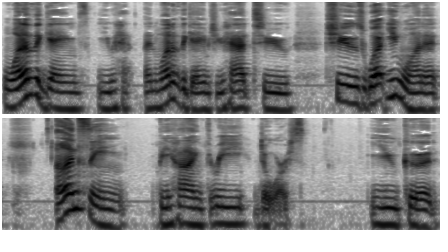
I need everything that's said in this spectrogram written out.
One of the games you had, in one of the games you had to choose what you wanted unseen behind three doors. You could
